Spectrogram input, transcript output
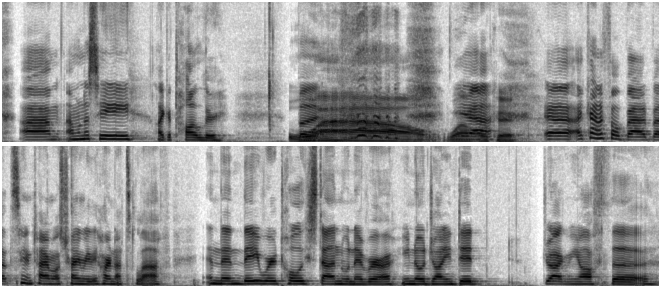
Um, I'm gonna say like a toddler. But- wow. Wow. Yeah. Okay. Uh, I kind of felt bad, but at the same time, I was trying really hard not to laugh. And then they were totally stunned whenever you know Johnny did drag me off the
